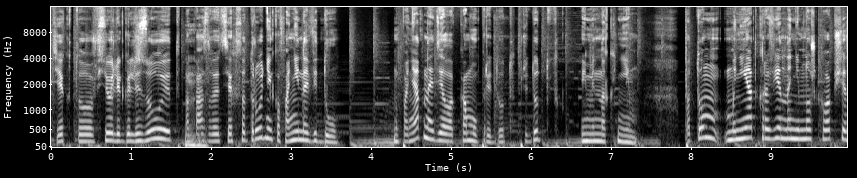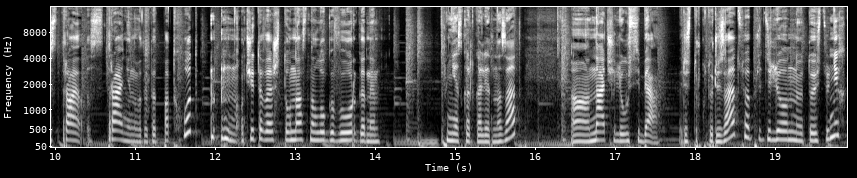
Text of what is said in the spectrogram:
те, кто все легализует, показывает всех сотрудников, они на виду. Ну, понятное дело, к кому придут? Придут именно к ним. Потом мне откровенно немножко вообще стра- странен вот этот подход, учитывая, что у нас налоговые органы несколько лет назад а, начали у себя реструктуризацию определенную, то есть у них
